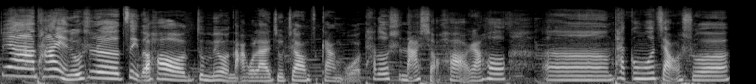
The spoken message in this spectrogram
对啊，他也就是自己的号就没有拿过来就这样子干过，他都是拿小号。然后嗯，他跟我讲说。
